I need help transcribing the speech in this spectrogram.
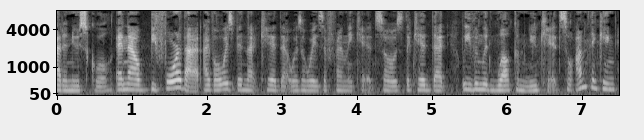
at a new school. And now, before that, I've always been that kid that was always a friendly kid. So it was the kid that even would welcome new kids. So I'm thinking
